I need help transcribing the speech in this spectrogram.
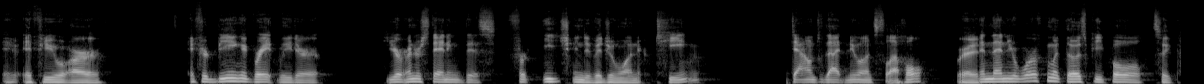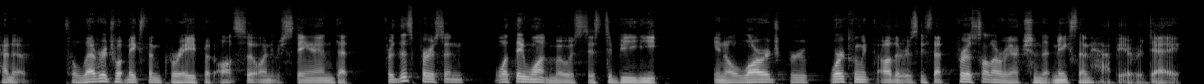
if, if you are if you're being a great leader, you're understanding this for each individual on your team down to that nuanced level. Right. And then you're working with those people to kind of to leverage what makes them great, but also understand that for this person, what they want most is to be in a large group working with others is that first personal reaction that makes them happy every day.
